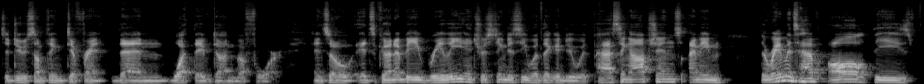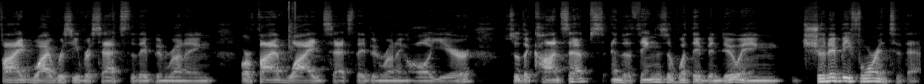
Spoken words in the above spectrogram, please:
to do something different than what they've done before. And so it's going to be really interesting to see what they can do with passing options. I mean, the Ravens have all these five wide receiver sets that they've been running, or five wide sets they've been running all year. So the concepts and the things of what they've been doing shouldn't be foreign to them,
